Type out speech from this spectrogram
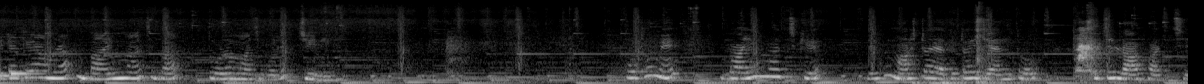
এটাকে আমরা বাইম মাছ বা তোড়া মাছ বলে চিনি। প্রথমে বাইম মাছকে দেখুন, মাছটা এতটাই জ্যান্ত যে লাফাচ্ছে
